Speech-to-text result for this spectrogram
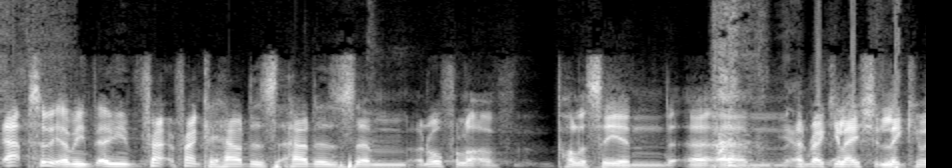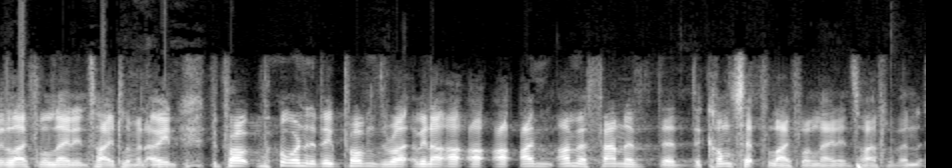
Absolutely. I mean, I mean, fr- frankly, how does how does um, an awful lot of policy and uh, um, yeah, and regulation yeah. linking with lifelong learning entitlement. I mean, the pro- one of the big problems, right? I mean, I, am I'm, I'm a fan of the, the concept for lifelong learning entitlement.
